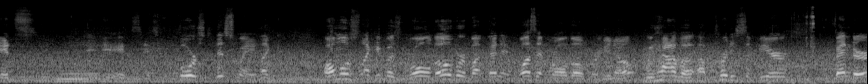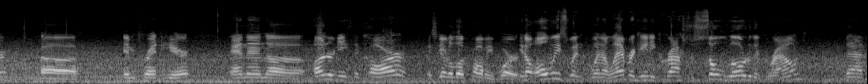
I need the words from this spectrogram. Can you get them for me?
it's it's it's forced this way, like almost like it was rolled over, but then it wasn't rolled over. You know, we have a, a pretty severe fender uh, imprint here, and then uh, underneath the car, it's going to look probably worse. You know, always when when a Lamborghini crashes so low to the ground that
